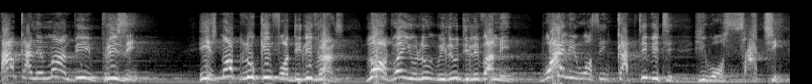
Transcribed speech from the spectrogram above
How can a man be in prison? He's not looking for deliverance. Lord, when you look, will you deliver me? While he was in captivity, he was searching.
